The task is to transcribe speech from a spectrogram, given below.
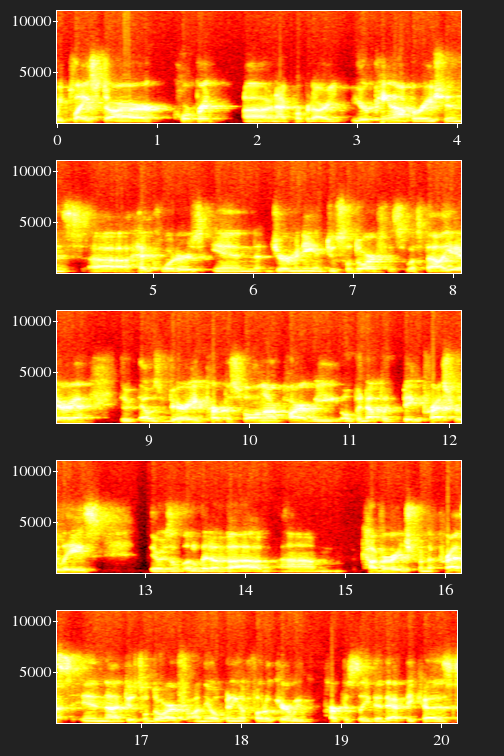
we placed our corporate, uh, not corporate, our European operations uh, headquarters in Germany in Dusseldorf, this Westphalia area. That was very purposeful on our part. We opened up with big press release. There was a little bit of uh, um, coverage from the press in uh, Dusseldorf on the opening of Photocure. We purposely did that because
